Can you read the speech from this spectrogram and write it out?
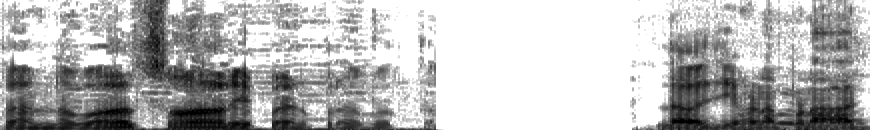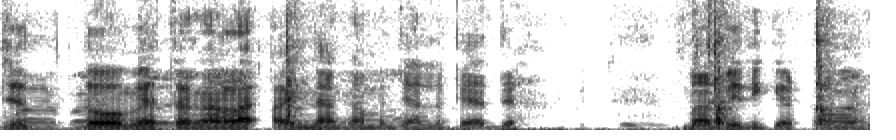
ਧੰਨਵਾਦ ਸਾਰੇ ਭੈਣ ਭਰਾਵਾਂ ਦਾ ਲਓ ਜੀ, ਹੁਣ ਆਪਣਾ ਅੱਜ ਦੋ ਮਿਹਨਤਾਂ ਨਾਲ ਇੰਨਾ ਕੰਮ ਚੱਲ ਪਿਆ ਅੱਜ, ਬਾਬੇ ਦੀ ਕਿਰਪਾ ਨਾਲ।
